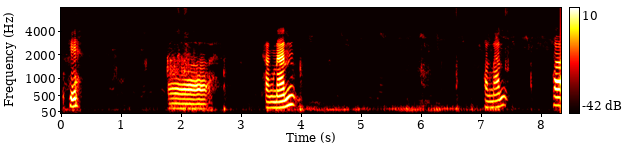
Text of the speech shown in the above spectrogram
โอเคเอ่อทางนั้น ทางนั้น ถ้า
